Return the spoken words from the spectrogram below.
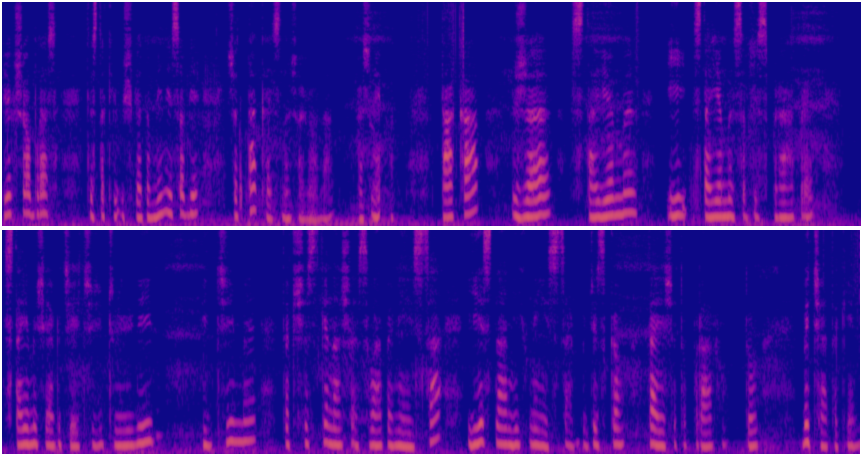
Pierwszy obraz to jest takie uświadomienie sobie, że taka jest nasza rola. Właśnie taka, że stajemy i stajemy sobie sprawę, stajemy się jak dzieci, czyli widzimy te wszystkie nasze słabe miejsca jest dla nich miejsce, bo dziecko daje się to prawo do bycia takim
